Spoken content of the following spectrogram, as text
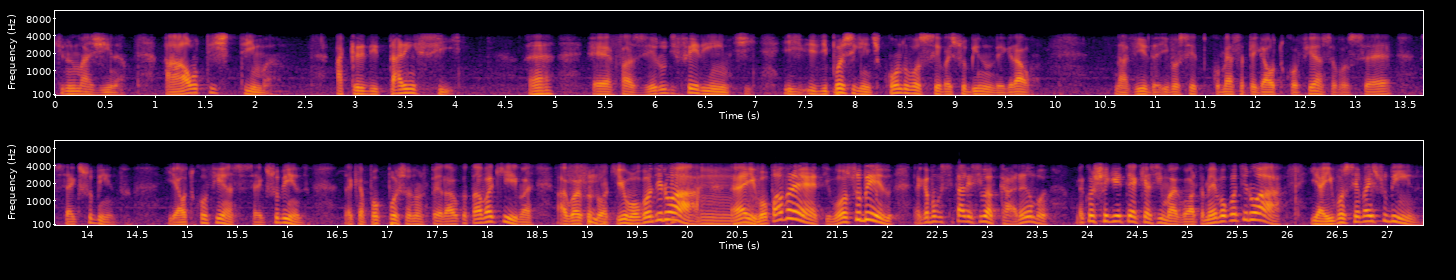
que não imagina. A autoestima, acreditar em si, né? É fazer o diferente. E, e depois é o seguinte, quando você vai subindo um degrau na vida e você começa a pegar autoconfiança, você segue subindo. E autoconfiança, segue subindo. Daqui a pouco, poxa, eu não esperava que eu estava aqui, mas agora que eu estou aqui, eu vou continuar. Uhum. né? E vou para frente, vou subindo. Daqui a pouco você está lá em cima, caramba, como é que eu cheguei até aqui assim? Mas agora também vou continuar. E aí você vai subindo.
